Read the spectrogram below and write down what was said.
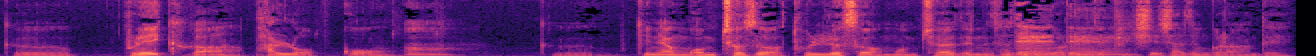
그 브레이크가 발로 없고 어. 그 그냥 멈춰서 돌려서 멈춰야 되는 자전거를 네, 이제 네. 픽시 자전거라는데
